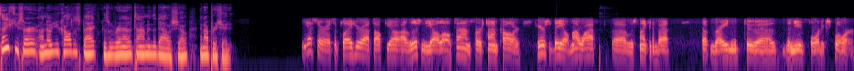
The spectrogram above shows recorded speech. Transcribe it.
thank you, sir. I know you called us back because we ran out of time in the Dallas show, and I appreciate it. Yes, sir. It's a pleasure. I talk to y'all. I listen to y'all all the time. First time caller. Here's the deal. My wife uh, was thinking about upgrading to uh, the new Ford Explorer.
